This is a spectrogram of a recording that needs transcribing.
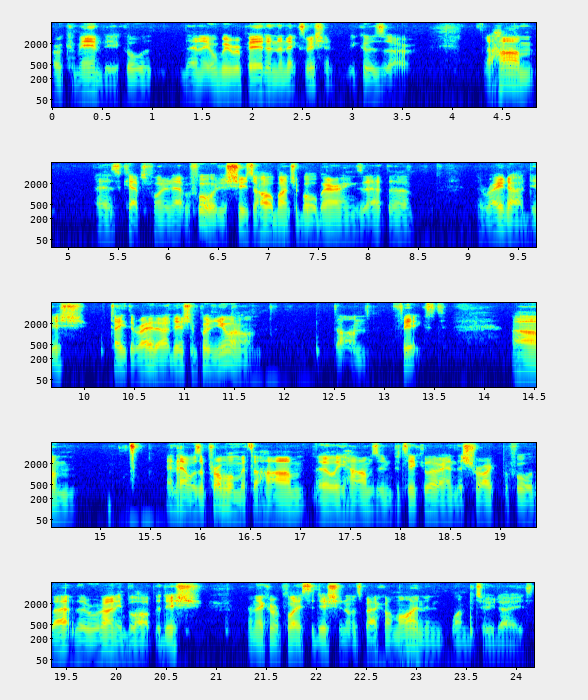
or a command vehicle, then it will be repaired in the next mission because uh, a harm, as Caps pointed out before, just shoots a whole bunch of ball bearings at the, the radar dish, take the radar dish and put a new one on. Done. Fixed. Um, and that was a problem with the harm, early harms in particular, and the Shrike before that, that it would only blow up the dish and they could replace the dish and it was back online in one to two days,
